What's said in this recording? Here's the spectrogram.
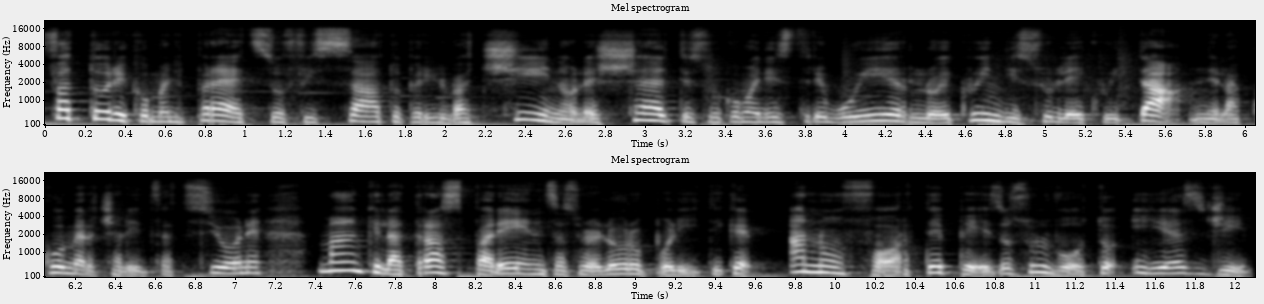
Fattori come il prezzo fissato per il vaccino, le scelte su come distribuirlo e quindi sull'equità nella commercializzazione, ma anche la trasparenza sulle loro politiche, hanno un forte peso sul voto ESG.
